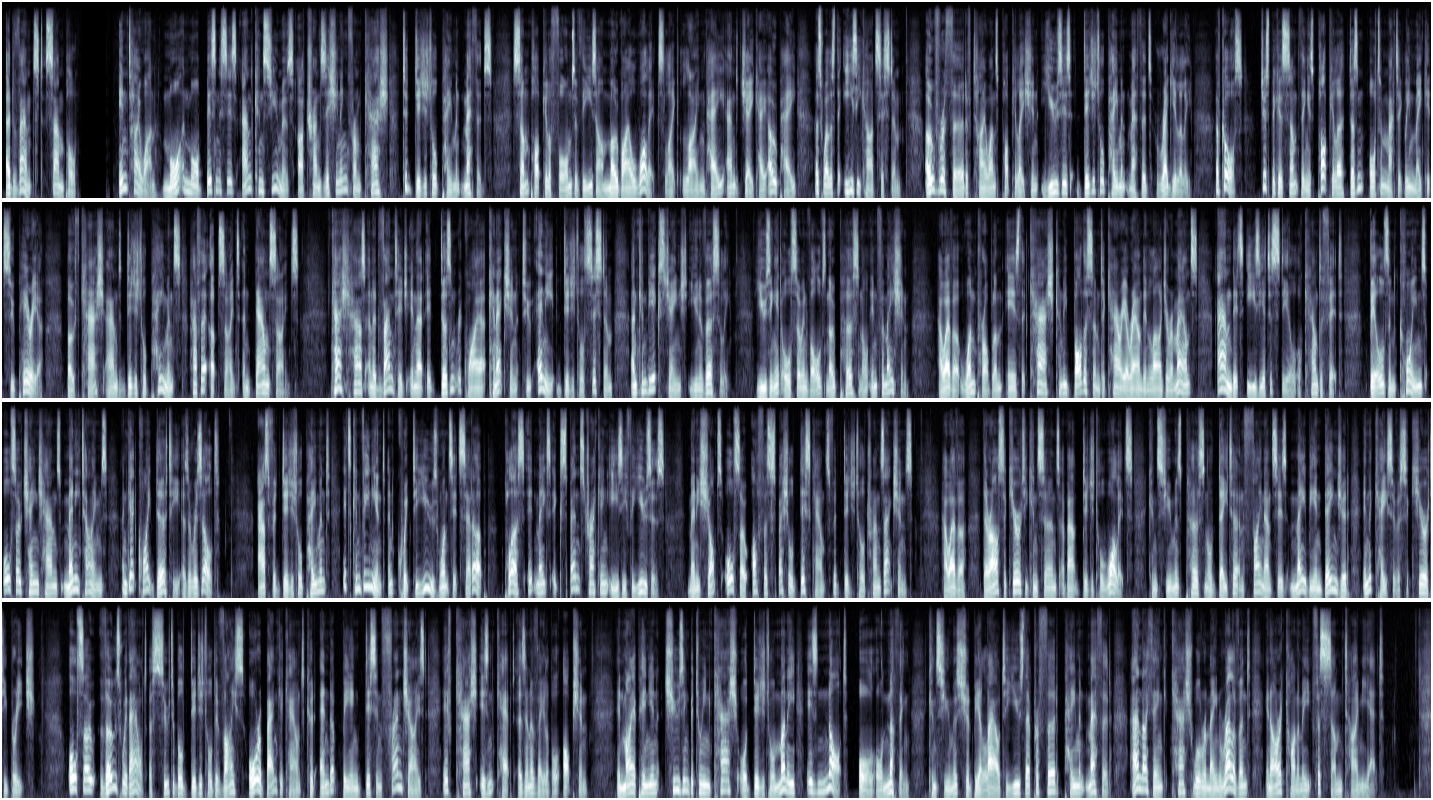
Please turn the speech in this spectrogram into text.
Advanced sample. In Taiwan, more and more businesses and consumers are transitioning from cash to digital payment methods. Some popular forms of these are mobile wallets like Line Pay and JKO Pay, as well as the EasyCard system. Over a third of Taiwan's population uses digital payment methods regularly. Of course, just because something is popular doesn't automatically make it superior. Both cash and digital payments have their upsides and downsides. Cash has an advantage in that it doesn't require connection to any digital system and can be exchanged universally. Using it also involves no personal information. However, one problem is that cash can be bothersome to carry around in larger amounts and it's easier to steal or counterfeit. Bills and coins also change hands many times and get quite dirty as a result. As for digital payment, it's convenient and quick to use once it's set up, plus, it makes expense tracking easy for users. Many shops also offer special discounts for digital transactions. However, there are security concerns about digital wallets. Consumers' personal data and finances may be endangered in the case of a security breach. Also, those without a suitable digital device or a bank account could end up being disenfranchised if cash isn't kept as an available option. In my opinion, choosing between cash or digital money is not all or nothing. Consumers should be allowed to use their preferred payment method, and I think cash will remain relevant in our economy for some time yet.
